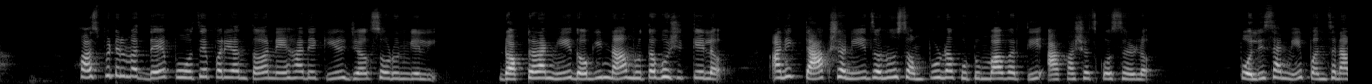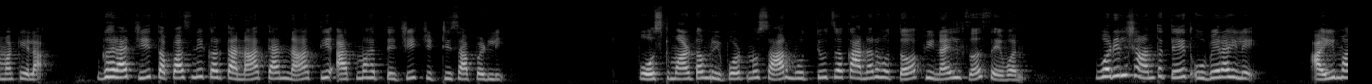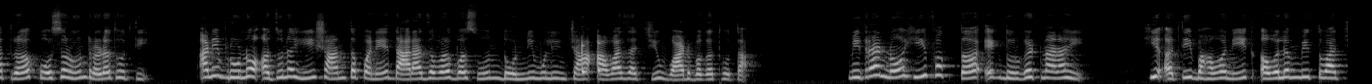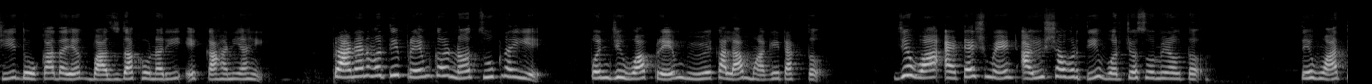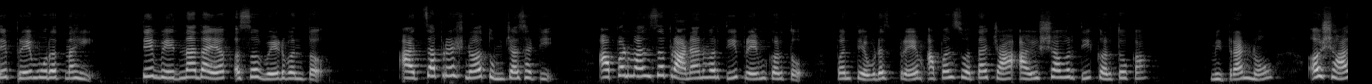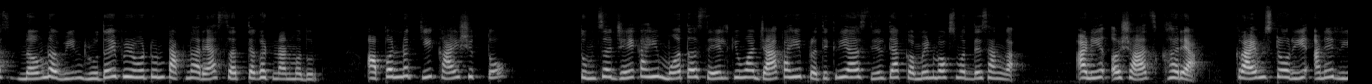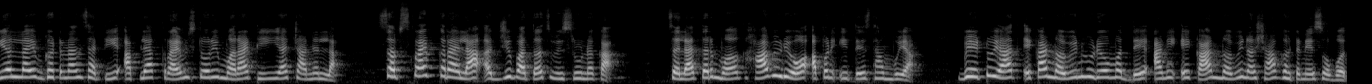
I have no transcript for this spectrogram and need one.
हॉस्पिटलमध्ये पोहोचेपर्यंत नेहा देखील जग सोडून गेली. डॉक्टरांनी दोघींना मृत घोषित केलं आणि त्या क्षणी जणू संपूर्ण कुटुंबावरती आकाशच कोसळलं. पोलिसांनी पंचनामा केला. घराची तपासणी करताना त्यांना ती आत्महत्येची चिठ्ठी सापडली. पोस्टमॉर्टम रिपोर्टनुसार मृत्यूचं कारण होतं फिनाईलचं सेवन. वडील शांततेत उभे राहिले. आई मात्र कोसळून रडत होती आणि ब्रुनो अजूनही शांतपणे दाराजवळ बसून दोन्ही मुलींच्या आवाजाची वाट बघत होता. मित्रांनो ही फक्त एक दुर्घटना नाही. ही अतिभावनिक अवलंबित्वाची धोकादायक बाजू दाखवणारी एक कहाणी आहे. प्राण्यांवरती प्रेम करणं चूक नाहीये पण जेव्हा प्रेम विवेकाला मागे टाकतं जेव्हा अटॅचमेंट आयुष्यावरती वर्चस्व मिळवतं तेव्हा ते प्रेम उरत नाही ते वेदनादायक असं वेड बनतं. आजचा प्रश्न तुमच्यासाठी. आपण माणसं प्राण्यांवरती प्रेम करतो पण तेवढंच प्रेम आपण स्वतःच्या आयुष्यावरती करतो का? मित्रांनो अशाच नवनवीन हृदय पिळवटून टाकणाऱ्या सत्य घटनांमधून आपण नक्की काय शिकतो? तुमचं जे काही मत असेल किंवा ज्या काही प्रतिक्रिया असतील त्या कमेंट बॉक्समध्ये सांगा. आणि अशाच खऱ्या क्राईम स्टोरी आणि रिअल लाईफ घटनांसाठी आपल्या क्राईम स्टोरी मराठी या चॅनलला सबस्क्राईब करायला अजिबातच विसरू नका. चला तर मग हा व्हिडिओ आपण इथेच थांबूया. भेटूयात एका नवीन व्हिडिओमध्ये आणि एका नवीन अशा घटनेसोबत.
